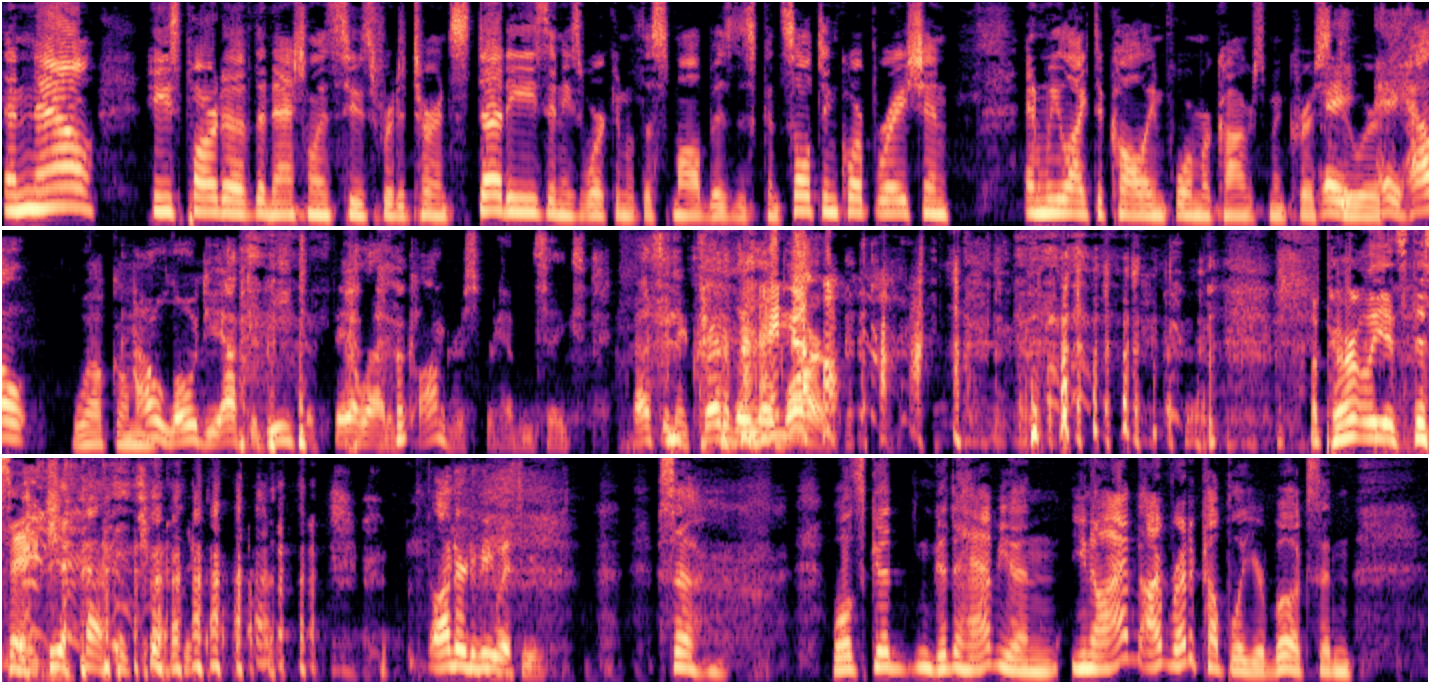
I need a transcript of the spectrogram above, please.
And now he's part of the National Institutes for Deterrent Studies and he's working with the Small Business Consulting Corporation. And we like to call him former Congressman Chris hey, Stewart. Hey, how Welcome. How low do you have to be to fail out of Congress, for heaven's sakes? That's an incredibly low bar. Apparently, it's this age. yeah, that's right. Honored to be with you. So, well, it's good good to have you. And you know, I've I've read a couple of your books, and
